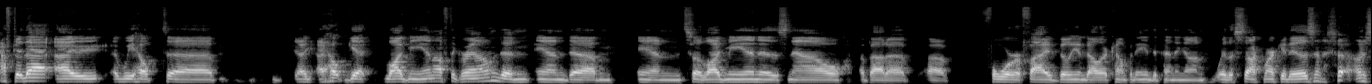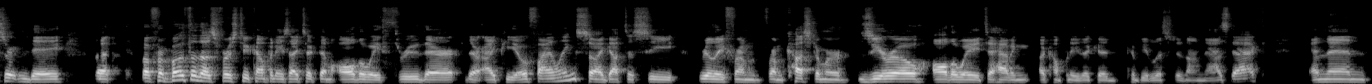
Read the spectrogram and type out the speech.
after that, I we helped uh, I, I, helped get LogMeIn off the ground, and and um, and so LogMeIn is now about a, a four or five billion dollar company, depending on where the stock market is on a certain day. But but for both of those first two companies, I took them all the way through their their IPO filings. So I got to see really from from customer zero all the way to having a company that could could be listed on Nasdaq. And then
